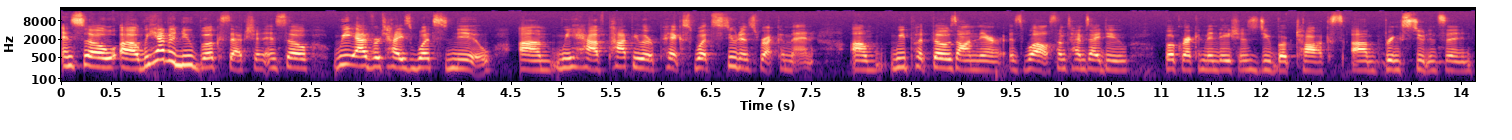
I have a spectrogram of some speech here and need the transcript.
And so uh, we have a new book section, and so we advertise what's new. Um, we have popular picks, what students recommend. Um, we put those on there as well. Sometimes I do book recommendations, do book talks, um, bring students in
